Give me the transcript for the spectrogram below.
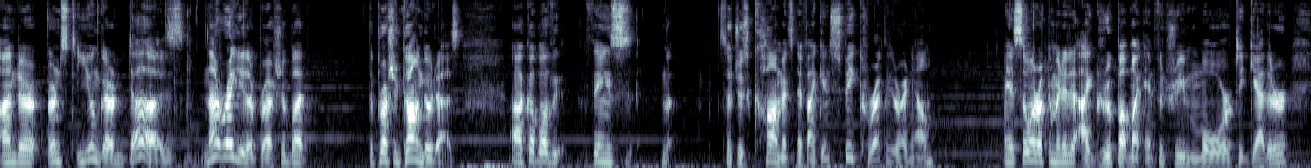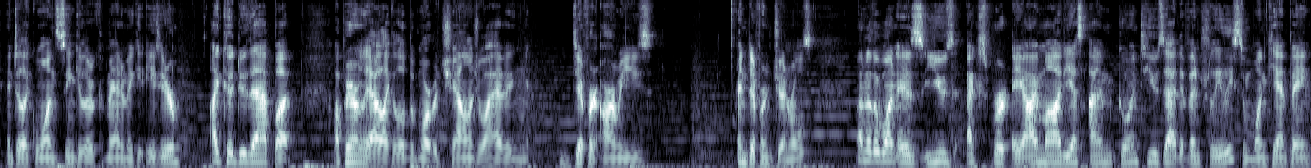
under Ernst Junger does. Not regular Prussia, but the Prussian Congo does. A couple of things, such as comments, if I can speak correctly right now. And someone recommended I group up my infantry more together into like one singular command to make it easier. I could do that, but apparently I like a little bit more of a challenge while having different armies and different generals. Another one is use expert AI mod. Yes, I'm going to use that eventually, at least in one campaign.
